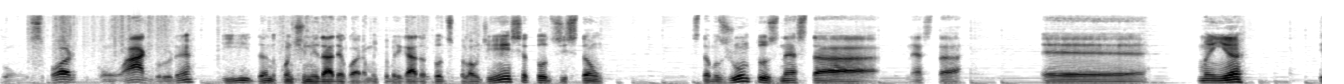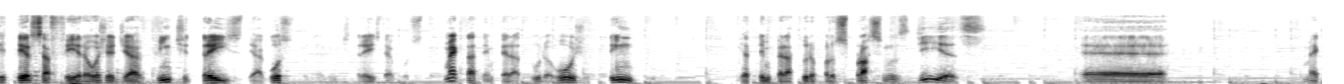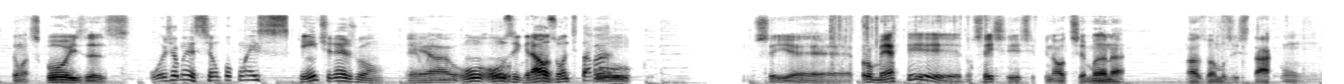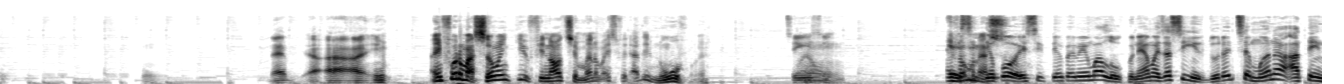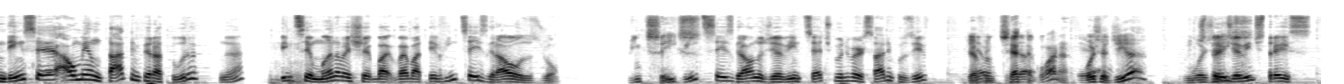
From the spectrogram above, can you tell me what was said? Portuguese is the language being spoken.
com o esporte, com o agro, né? E dando continuidade agora. Muito obrigado a todos pela audiência. Todos estão estamos juntos nesta nesta é, manhã de terça-feira. Hoje é dia 23 de agosto, né? 23 de agosto. Como é que tá a temperatura hoje? O tempo e a temperatura para os próximos dias. É... Como é que estão as coisas? Hoje amanheceu um pouco mais quente, né, João? É, É, um on- 11 pouco, graus, né? ontem tava... Pouco. Não sei, é... promete, não sei se esse final de semana nós vamos estar com, com né? a, a- a- informação é que o final de semana vai esfriar de novo, né? Sim, Então, sim. Esse vamos nessa. tempo, esse tempo é meio maluco, né? Mas assim, durante a semana a tendência é aumentar a temperatura, né? Fim Uhum. de semana vai, vai vai bater 26 graus, João. 26? 26 graus no dia 27, meu aniversário, inclusive. Dia É, 27 já- agora? é. Hoje é dia? 23? Hoje é dia 23.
